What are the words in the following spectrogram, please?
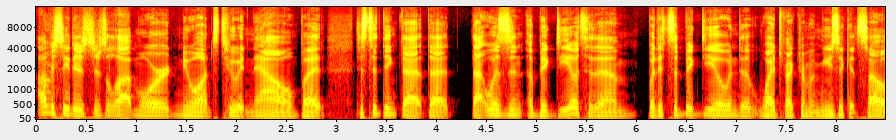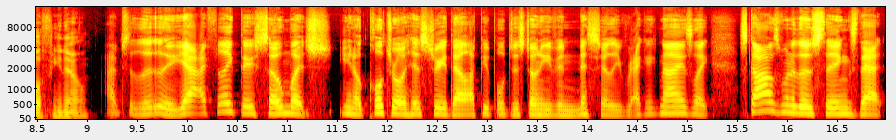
obviously, there's there's a lot more nuance to it now, but just to think that that that wasn't a big deal to them, but it's a big deal in the wide spectrum of music itself, you know? Absolutely. Yeah. I feel like there's so much, you know, cultural history that a lot of people just don't even necessarily recognize. Like ska is one of those things that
